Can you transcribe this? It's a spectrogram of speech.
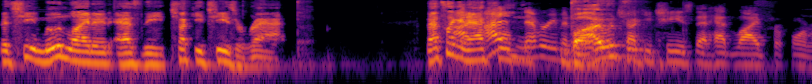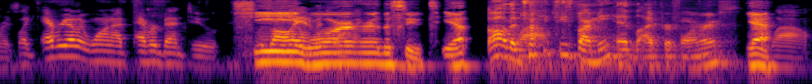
that she moonlighted as the Chuck E. Cheese rat. That's like an I, actual. I've never even Well, I been to would- Chuck E. Cheese that had live performers. Like every other one I've ever been to. she wore the suit. Yep. Oh, the Wow. Chuck E. Cheese by me had live performers. Yeah. Wow.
